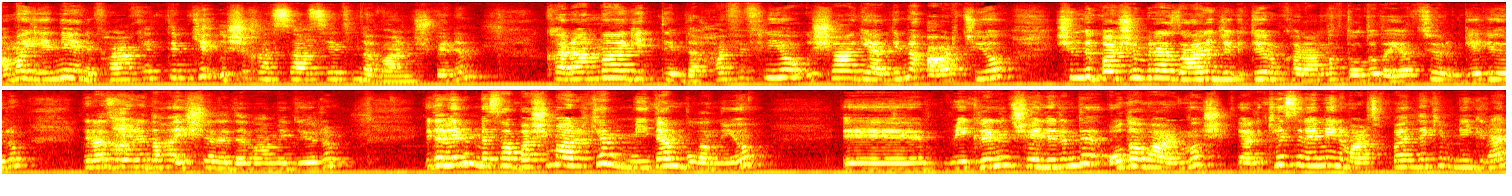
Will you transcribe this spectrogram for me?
Ama yeni yeni fark ettim ki ışık hassasiyetim de varmış benim. Karanlığa gittiğimde hafifliyor, ışığa geldiğimde artıyor. Şimdi başım biraz ağrınca gidiyorum karanlıkta odada yatıyorum, geliyorum. Biraz öyle daha işlere devam ediyorum. Bir de benim mesela başım ağrırken midem bulanıyor. Ee, migrenin şeylerinde o da varmış. Yani kesin eminim artık bendeki migren.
